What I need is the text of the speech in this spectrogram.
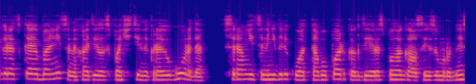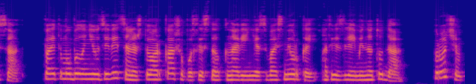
городская больница находилась почти на краю города, сравнительно недалеко от того парка, где располагался изумрудный сад. Поэтому было неудивительно, что Аркашу после столкновения с «восьмеркой» отвезли именно туда. Впрочем,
